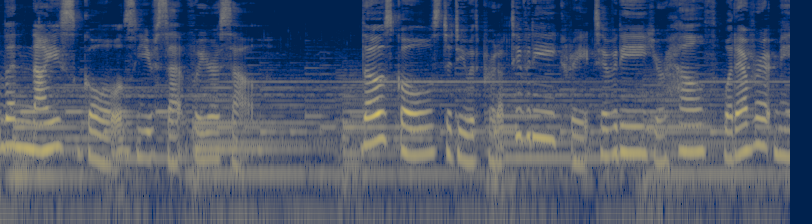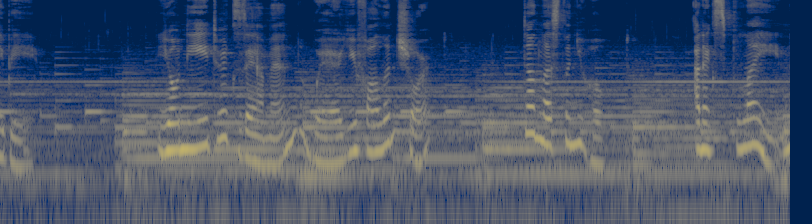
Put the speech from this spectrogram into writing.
the nice goals you've set for yourself. Those goals to do with productivity, creativity, your health, whatever it may be. You'll need to examine where you've fallen short, done less than you hoped, and explain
